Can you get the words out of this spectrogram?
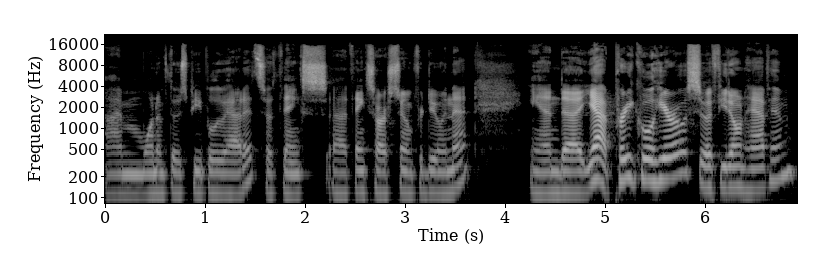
I'm one of those people who had it, so thanks, uh, thanks Hearthstone for doing that. And uh, yeah, pretty cool hero. So if you don't have him,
